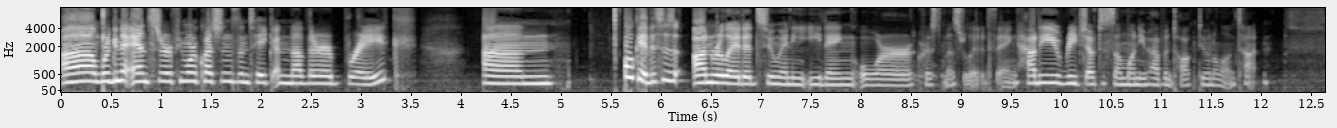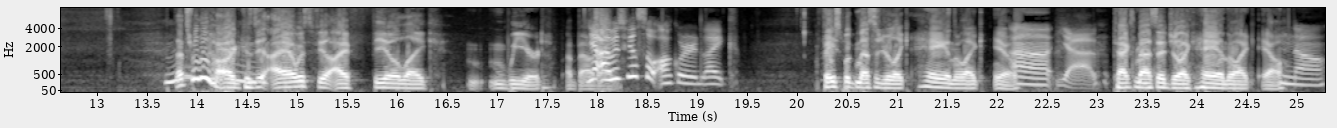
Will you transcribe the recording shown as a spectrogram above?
Um, we're gonna answer a few more questions and take another break. Um, okay, this is unrelated to any eating or Christmas related thing. How do you reach out to someone you haven't talked to in a long time? That's really hard because I always feel I feel like m- weird about yeah, it. I always feel so awkward. Like, Facebook message, you're like, hey, and they're like, ew. uh, yeah, Text message, you're like, hey, and they're like, ew. no.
